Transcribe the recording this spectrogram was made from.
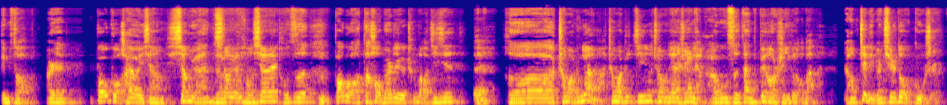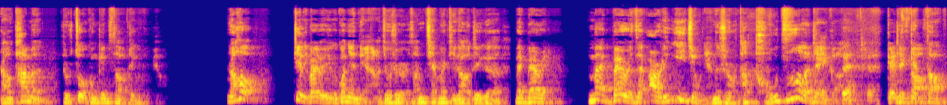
GameStop，而且包括还有一项香园，对吧？香园投资香园。投资，包括它后边这个城堡基金，对，和城堡证券吧，城堡基金、城堡证券实际上两家公司，但背后是一个老板。然后这里边其实都有故事，然后他们就是做空 GameStop 这个股票，然后这里边有一个关键点啊，就是咱们前面提到这个 McBerry。McBerry 在二零一九年的时候，他投资了这个对对，这 GameStop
